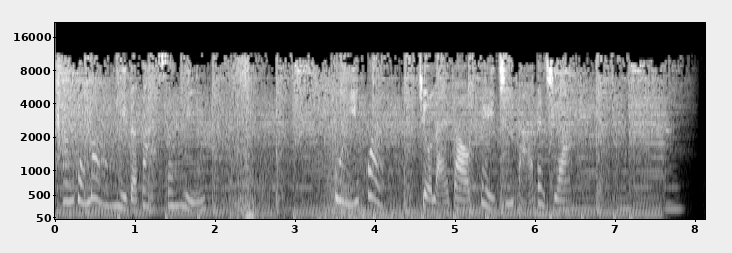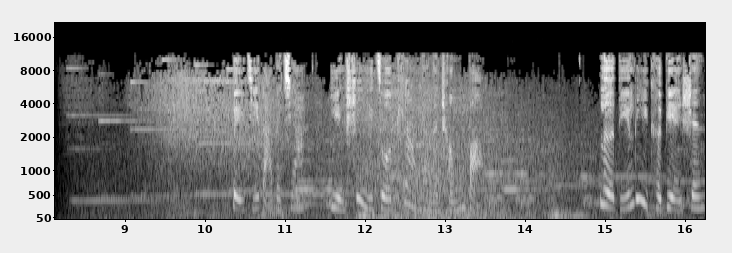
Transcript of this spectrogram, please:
穿过茂密的大森林，不一会儿就来到贝基达的家。贝吉达的家也是一座漂亮的城堡。乐迪立刻变身，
